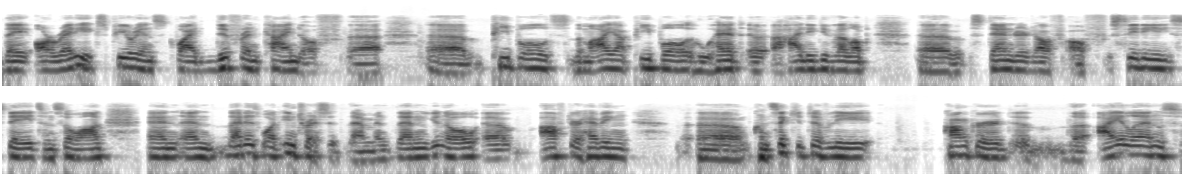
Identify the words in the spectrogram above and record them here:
they already experienced quite different kind of uh, uh, peoples, the Maya people who had a, a highly developed uh, standard of, of city states and so on. And, and that is what interested them. And then, you know, after having consecutively conquered uh, the islands,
